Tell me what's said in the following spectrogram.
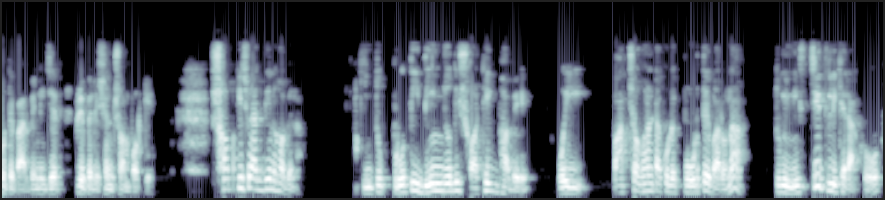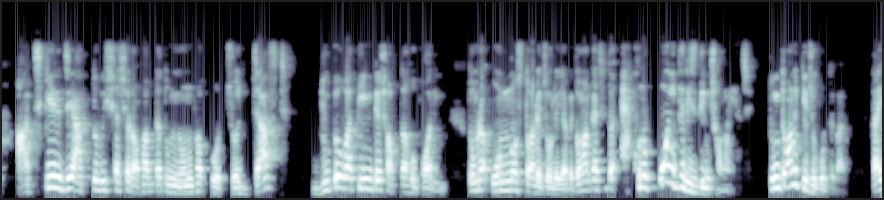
হতে পারবে নিজের প্রিপারেশন সম্পর্কে। সবকিছু একদিন হবে না। কিন্তু প্রতিদিন যদি সঠিকভাবে ওই পাঁচ ছ ঘণ্টা করে পড়তে পারো না তুমি নিশ্চিত লিখে রাখো, আজকের যে আত্মবিশ্বাসের অভাবটা তুমি অনুভব করছ জাস্ট দুটো বা তিনটে সপ্তাহ পরই তোমরা অন্য স্তরে চলে যাবে। তোমার কাছে তো এখনও পঁয়ত্রিশ দিন সময় আছে। তুমি তো অনেক কিছু করতে পারো। তাই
